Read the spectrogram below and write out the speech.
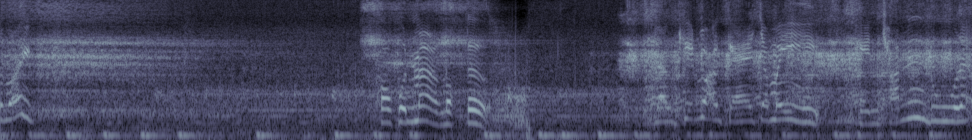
ทำไม ขอบคุณมากด็อกเตอร์ยังคิดว่าแกจะไม่เห็นฉันดูนะ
